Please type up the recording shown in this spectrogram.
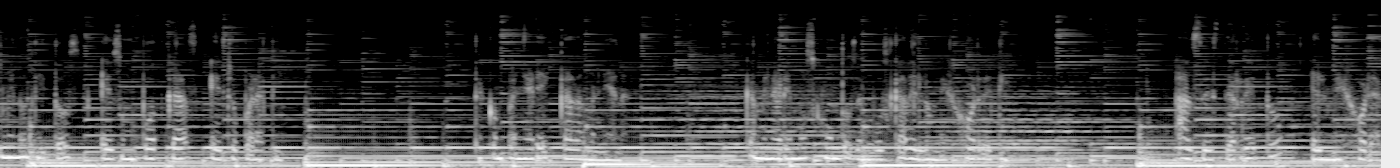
Minutitos es un podcast hecho para ti. Te acompañaré cada mañana. Caminaremos juntos en busca de lo mejor de ti. Haz de este reto el mejor.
